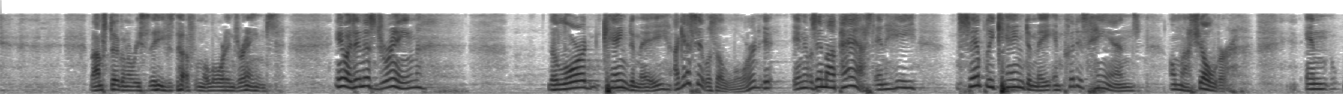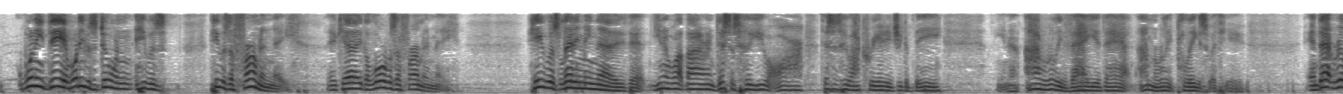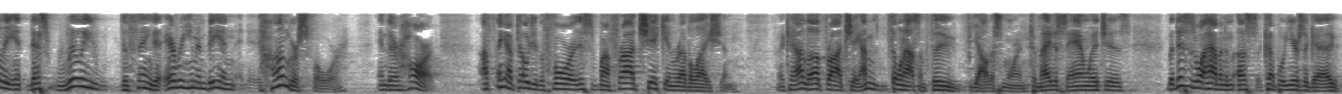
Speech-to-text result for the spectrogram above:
But I'm still going to receive stuff from the Lord in dreams. Anyways, in this dream, the Lord came to me. I guess it was the Lord, it, and it was in my past. And He simply came to me and put His hands on my shoulder. And when he did, what he was doing, he was he was affirming me. Okay? The Lord was affirming me. He was letting me know that, you know what, Byron, this is who you are. This is who I created you to be. You know, I really value that. I'm really pleased with you. And that really that's really the thing that every human being hungers for in their heart. I think I've told you before, this is my fried chicken revelation. Okay, I love fried chicken. I'm throwing out some food for y'all this morning tomato sandwiches. But this is what happened to us a couple of years ago.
